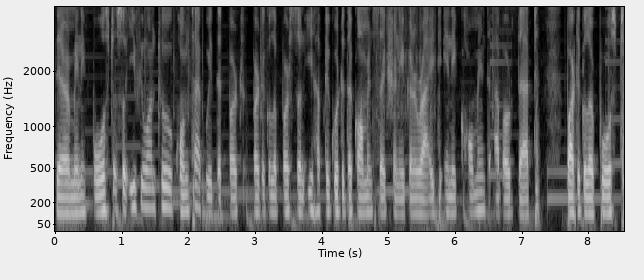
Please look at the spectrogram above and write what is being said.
there are many posts. So if you want to contact with that particular person you have to go to the comment section. You can write any comment about that particular post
